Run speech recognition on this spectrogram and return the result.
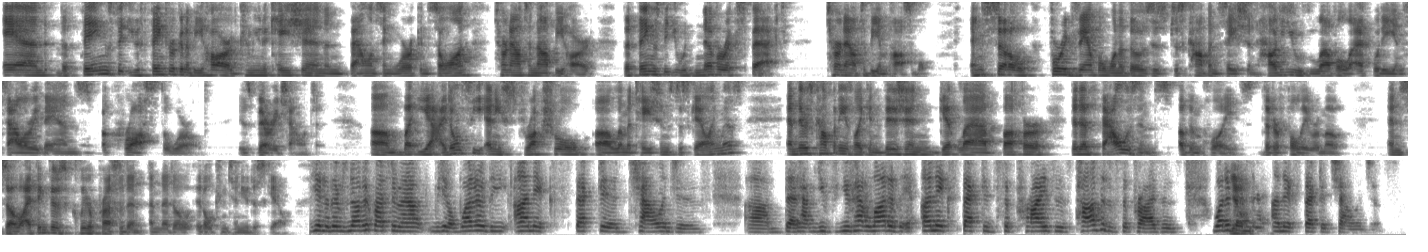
And the things that you think are going to be hard, communication and balancing work and so on, turn out to not be hard. The things that you would never expect turn out to be impossible. And so, for example, one of those is just compensation. How do you level equity and salary bands across the world is very challenging. Um, but yeah, I don't see any structural uh, limitations to scaling this. And there's companies like InVision, GitLab, Buffer that have thousands of employees that are fully remote. And so I think there's a clear precedent and that it'll, it'll continue to scale. You know, there's another question about, you know, what are the unexpected challenges um, that have, you've, you've had a lot of unexpected surprises, positive surprises. What have yeah. been the unexpected challenges?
